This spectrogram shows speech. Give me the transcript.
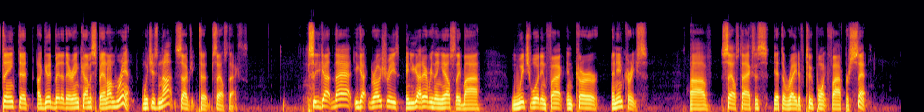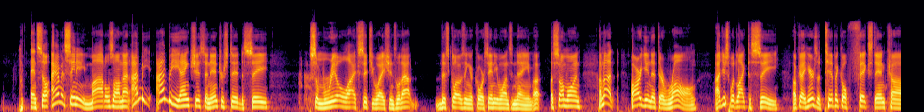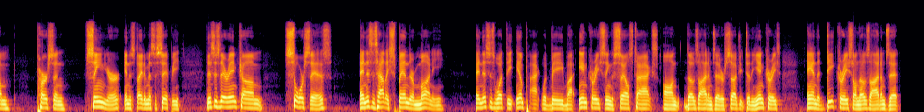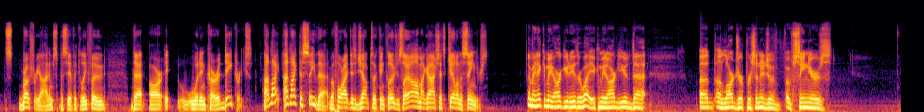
think that a good bit of their income is spent on rent, which is not subject to sales taxes. So you got that, you got groceries, and you got everything else they buy, which would in fact incur an increase of sales taxes at the rate of 2.5%. And so I haven't seen any models on that. I'd be I'd be anxious and interested to see some real life situations without disclosing, of course, anyone's name. Uh, someone I'm not arguing that they're wrong. I just would like to see okay, here's a typical fixed income person, senior in the state of Mississippi. This is their income sources, and this is how they spend their money. And this is what the impact would be by increasing the sales tax on those items that are subject to the increase and the decrease on those items that grocery items, specifically food, that are eh, would incur a decrease. I'd like I'd like to see that before I just jump to a conclusion. Say, oh my gosh, that's killing the seniors. I mean, it can be argued either way. It can be argued that a, a larger percentage of, of seniors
